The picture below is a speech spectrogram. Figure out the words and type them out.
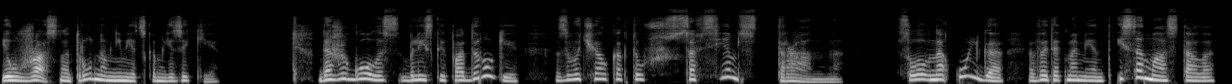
и ужасно трудном немецком языке. Даже голос близкой подруги звучал как-то уж совсем странно, словно Ольга в этот момент и сама стала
